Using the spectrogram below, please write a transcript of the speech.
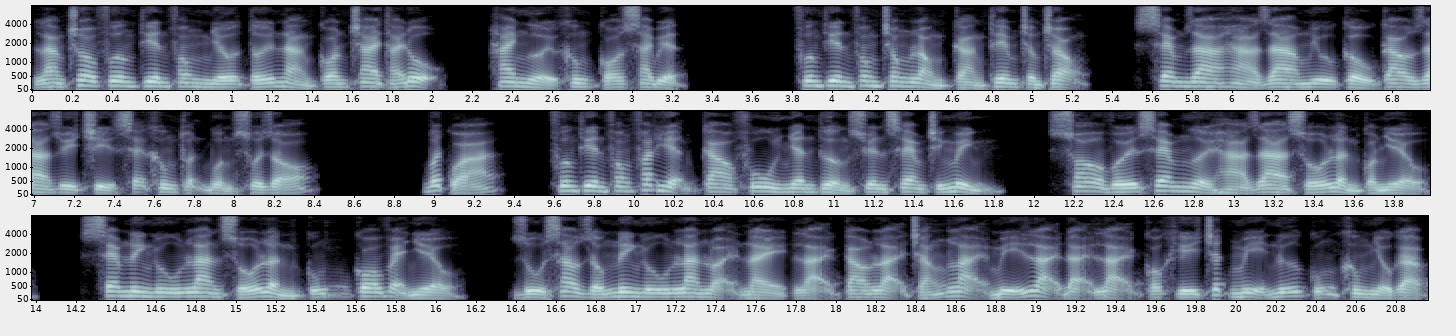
Làm cho phương tiên phong nhớ tới nàng con trai thái độ, hai người không có sai biệt. Phương tiên phong trong lòng càng thêm trầm trọng xem ra hà gia mưu cầu cao gia duy trì sẽ không thuận buồm xuôi gió. Bất quá, phương Thiên phong phát hiện cao phu nhân thường xuyên xem chính mình, so với xem người hà gia số lần còn nhiều, xem linh u lan số lần cũng có vẻ nhiều, dù sao giống linh u lan loại này lại cao lại trắng lại mỹ lại đại lại có khí chất mỹ nữ cũng không nhiều gặp.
